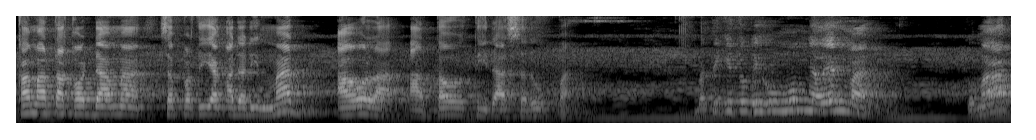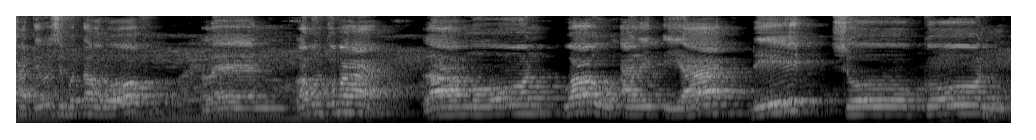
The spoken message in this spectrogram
kama taqaddama seperti yang ada di mad aula atau tidak serupa. Berarti gitu lebih umumnya lain mah kumaha katilu disebutna huruf len. Lamun kumaha lamun wow alif iya di sukunkeun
